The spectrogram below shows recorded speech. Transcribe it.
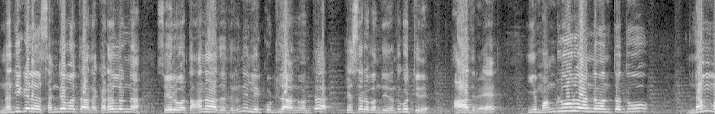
ನದಿಗಳ ಸಂಗಮ ತಾನ ಕಡಲನ್ನು ಸೇರುವ ತಾನ ಆದದ್ರಿಂದ ಇಲ್ಲಿ ಕುಡ್ಲ ಅನ್ನುವಂಥ ಹೆಸರು ಬಂದಿದೆ ಅಂತ ಗೊತ್ತಿದೆ. ಆದರೆ, ಈ ಮಂಗಳೂರು ಅನ್ನುವಂಥದ್ದು ನಮ್ಮ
